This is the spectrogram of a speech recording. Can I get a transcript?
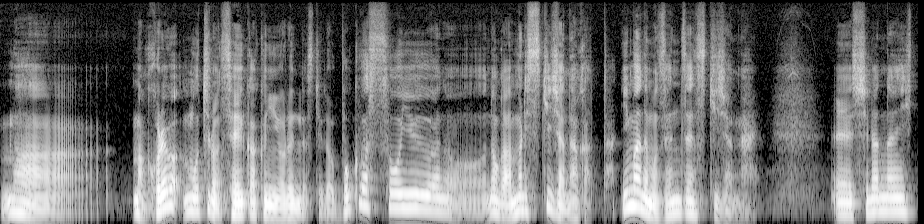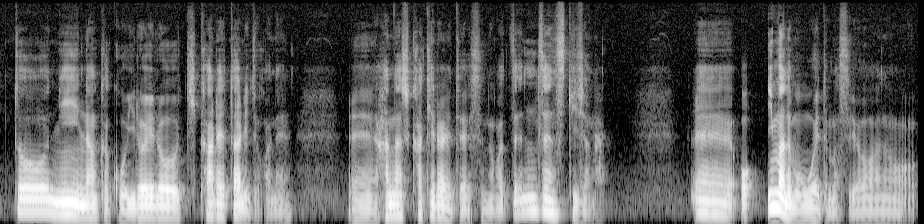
まあまあこれはもちろん性格によるんですけど僕はそういうあののがあんまり好きじゃなかった今でも全然好きじゃない、えー、知らない人になんかこういろいろ聞かれたりとかね、えー、話しかけられたりするのが全然好きじゃない、えー、お今でも覚えてますよあの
